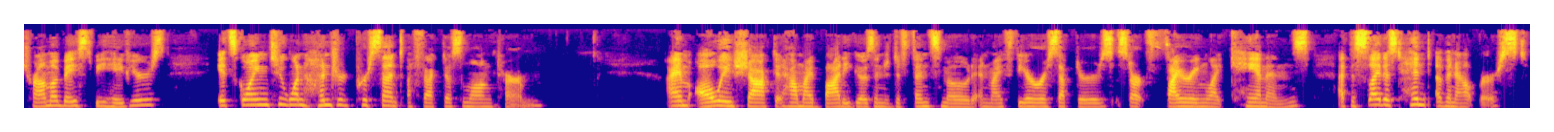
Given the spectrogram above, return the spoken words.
trauma based behaviors, it's going to 100% affect us long term. I am always shocked at how my body goes into defense mode and my fear receptors start firing like cannons at the slightest hint of an outburst.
